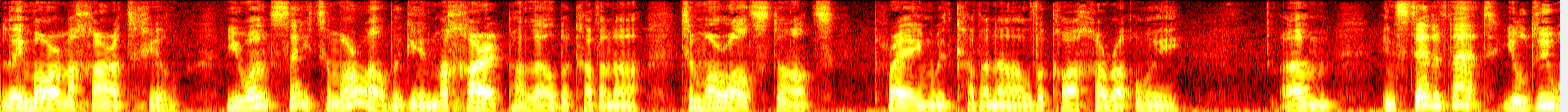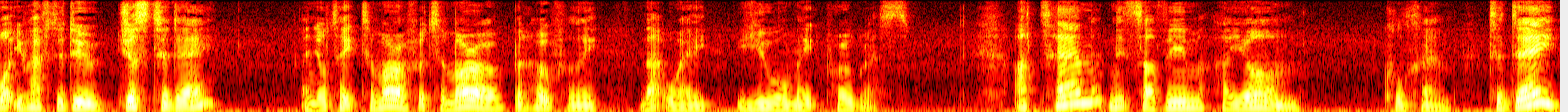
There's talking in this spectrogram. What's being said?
Lemor macharat chil. You won't say, tomorrow I'll begin. Macharet palel b'kavanah. Tomorrow I'll start praying with kavanah. V'koach. Um, instead of that, you'll do what you have to do just today, and you'll take tomorrow for tomorrow, but hopefully that way you will make progress. Atem nitzavim hayom kulchem. Today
